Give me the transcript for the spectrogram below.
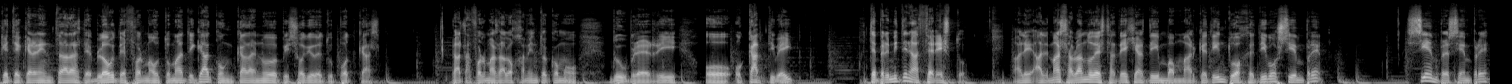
que te crean entradas de blog de forma automática con cada nuevo episodio de tu podcast. Plataformas de alojamiento como Blueberry o, Captivate te permiten hacer esto. ¿vale? Además, hablando de estrategias de inbound marketing, tu objetivo siempre, siempre, siempre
